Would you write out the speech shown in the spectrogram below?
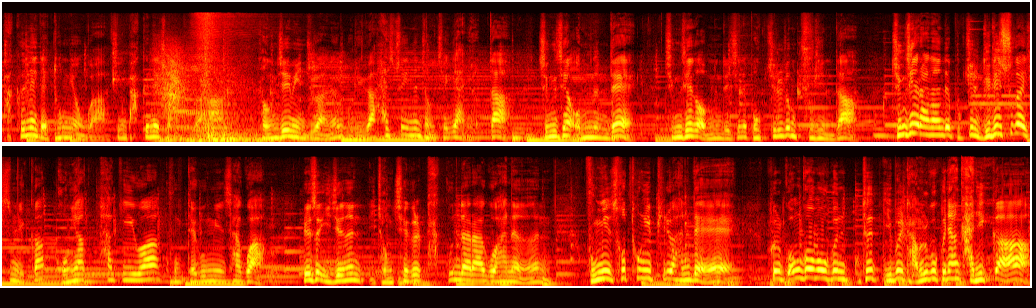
박근혜 대통령과 지금 박근혜 정부가 경제 민주화는 우리가 할 수 있는 정책이 아니었다. 증세 없는데 증세가 없는 대신에 복지를 좀 줄인다. 증세를 안 하는데 복지를 늘릴 수가 있습니까? 공약 파기와 국- 대국민 사과. 그래서 이제는 이 정책을 바꾼다라고 하는 국민 소통이 필요한데 그걸 꽁거먹은 듯 입을 다물고 그냥 가니까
